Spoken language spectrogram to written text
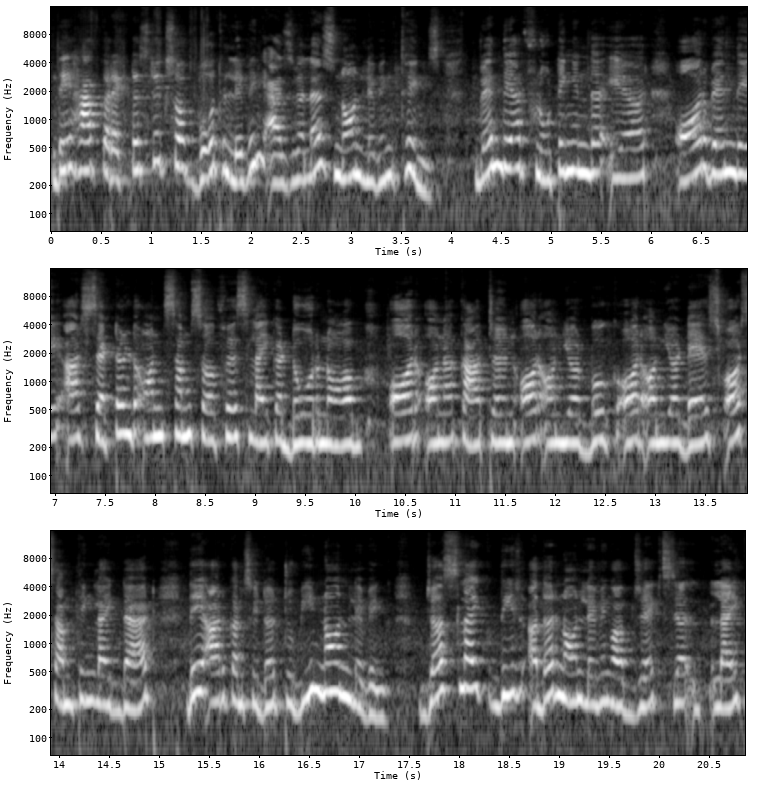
they have characteristics of both living as well as non-living things. When they are floating in the air or when they are settled on some surface like a doorknob or on a carton or on your book or on your desk or something like that they are considered to be non-living. Just like these other non-living objects like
